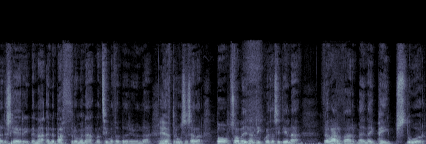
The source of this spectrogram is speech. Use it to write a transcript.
yn y scary, neu mae yn y bathroom yna, mae'n teimlo fel bod rhywun yna, yeah. drws y selar. Bob tro mae hynna'n digwydd os ydi yna, fel arfer, mae'n ei peip stŵr,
